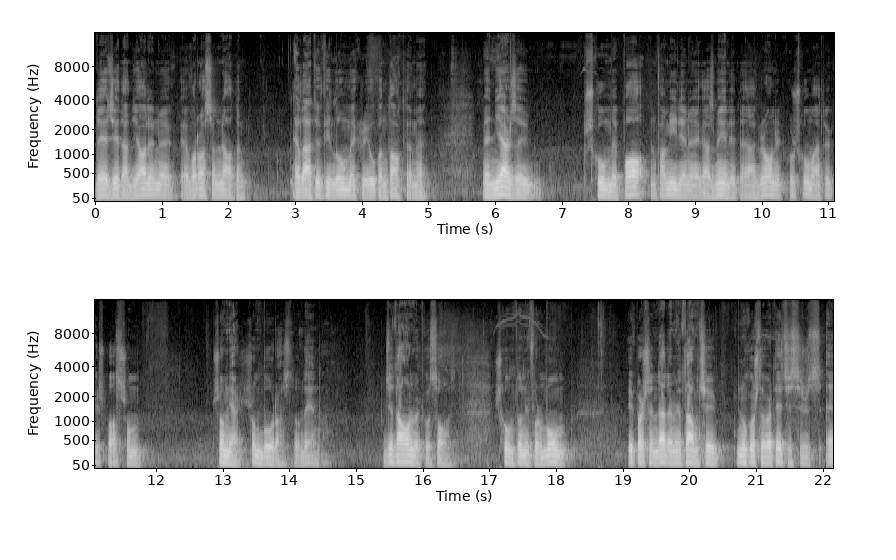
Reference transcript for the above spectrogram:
dhe e gjeta djalin e, e vorrosëm natën. Edhe aty filluam me kriju kontakte me me njerëz shkuam me pa në familjen e Gazmenit e Agronit, kur shkuam aty kish pas shumë shumë njerëz, shumë burra, studenta, gjitha anëve të Kosovës. Shkuam të uniformum, i përshëndetëm, ju thamë që nuk është e vërtetë që e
